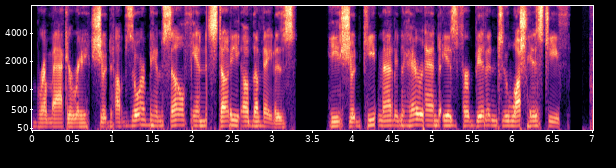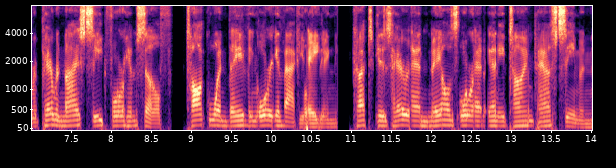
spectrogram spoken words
Brahmachari, should absorb himself in study of the Vedas, he should keep matted hair and is forbidden to wash his teeth, prepare a nice seat for himself, talk when bathing or evacuating, cut his hair and nails or at any time pass semen.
